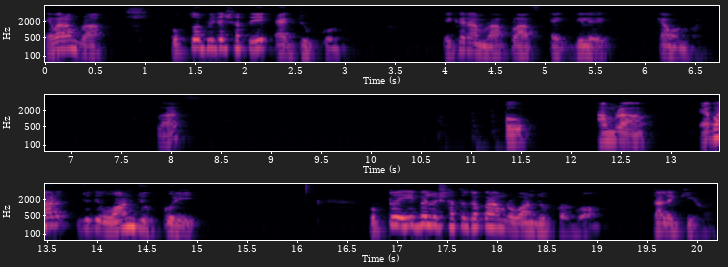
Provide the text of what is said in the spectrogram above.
এবার আমরা উক্ত বিটের সাথে এক যোগ করব। এখানে আমরা প্লাস এক দিলে কেমন হয়? প্লাস তো আমরা এবার যদি ওয়ান যোগ করি, উক্ত এই ভ্যালুর সাথে যখন আমরা ওয়ান যোগ করব, তাহলে কি হয়?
